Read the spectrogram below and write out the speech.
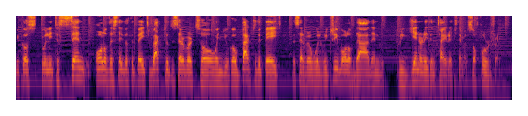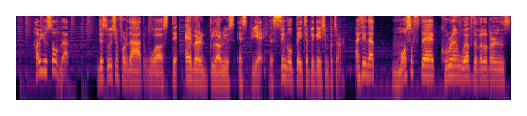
because you will need to send all of the state of the page back to the server. So when you go back to the page, the server will retrieve all of that and regenerate the entire HTML. So full refresh. How you solve that? The solution for that was the ever glorious SPA, the single page application pattern. I think that most of the current web developers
